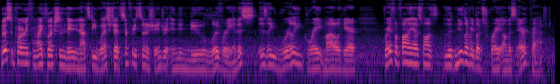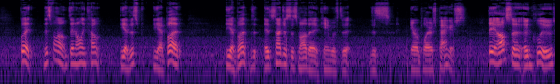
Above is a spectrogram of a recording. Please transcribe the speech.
most importantly for my collection, they announced the WestJet 737-800 in the new livery, and this is a really great model here, Grateful finally has models. The new livery looks great on this aircraft, but this model didn't only come. Yeah, this. Yeah, but. Yeah, but it's not just this model that came with the this Aero Polaris package. They also include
